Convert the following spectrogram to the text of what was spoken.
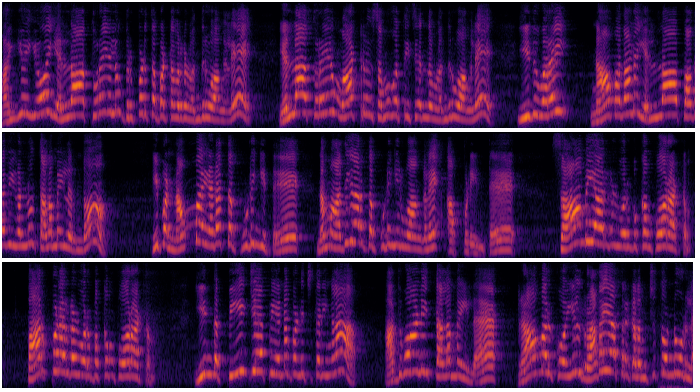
ஐயையோ எல்லா துறையிலும் பிற்படுத்தப்பட்டவர்கள் வந்துருவாங்களே. எல்லா துறையிலும் மாற்று சமூகத்தை சேர்ந்தவர்கள் வந்துருவாங்களே. இதுவரை நாம தானே எல்லா பதவிகளிலும் தலைமையில இருந்தோம். இப்ப நம்ம இடத்த புடுங்கிட்டு நம்ம அதிகாரத்தை புடுங்கிடுவாங்களே அப்படின்ட்டு சாமியார்கள் ஒரு பக்கம் போராட்டம் பார்ப்பனர்கள் ஒரு பக்கம் போராட்டம். இந்த பிஜேபி என்ன பண்ணுச்சு தெரியுங்களா? அத்வானி தலைமையில ராமர் கோயில் ரத யாத்திரை கிளம்பிச்சு தொண்ணூறுல.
